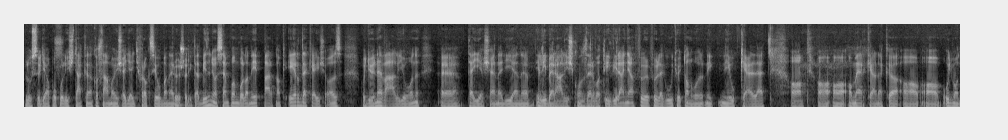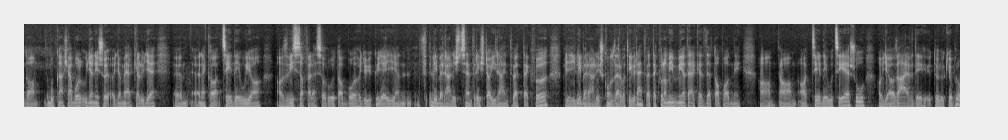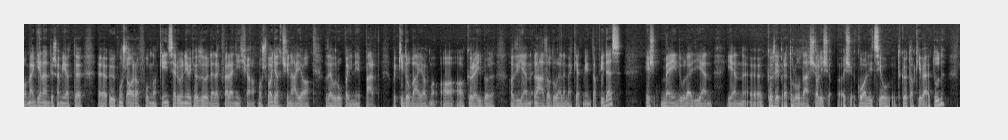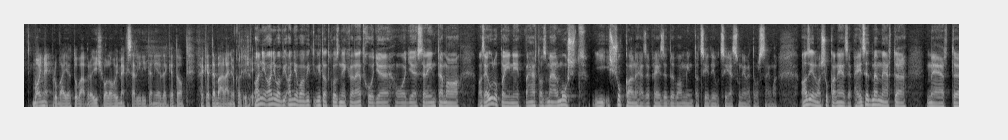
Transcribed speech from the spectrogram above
plusz ugye a populistáknak a száma is egy-egy frakcióban erősödik. Tehát bizonyos szempontból a néppártnak érdeke is az, hogy ő ne váljon teljesen egy ilyen liberális, konzervatív irányá, fő, főleg úgy, hogy tanulniuk kellett a, a, a, a Merkelnek a, a, úgymond a bukásából, ugyanis hogy a Merkel ugye nek a CDU-ja az visszafele szorult abból, hogy ők ugye ilyen liberális centrista irányt vettek föl, vagy egy liberális konzervatív irányt vettek föl, ami miatt elkezdett apadni a, a, a CDU-CSU, ugye az AFD tőlük jobbról megjelent, és emiatt ők most arra fognak kényszerülni, hogy a zöldelek fele nyitsanak. Most vagy azt csinálja az Európai Néppárt, hogy kidobálja a, a köreiből az ilyen lázadó elemeket, mint a Fidesz, és beindul egy ilyen, ilyen középretolódással is, és koalíciót köt, akivel tud, vagy megpróbálja továbbra is valahogy megszelídíteni ezeket a fekete bárányokat is. Annyi, annyival, annyival vitatkoznék veled, hogy, hogy szerintem a, az Európai Néppárt az már most sokkal nehezebb helyzetben van, mint a CDU-CSU Németországban. Azért van sokkal nehezebb helyzetben, mert mert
